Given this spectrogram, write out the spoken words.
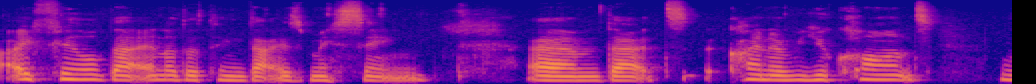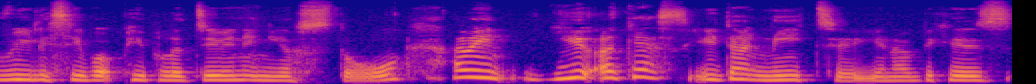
I feel that another thing that is missing. Um, that kind of you can't really see what people are doing in your store. I mean, you I guess you don't need to, you know, because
